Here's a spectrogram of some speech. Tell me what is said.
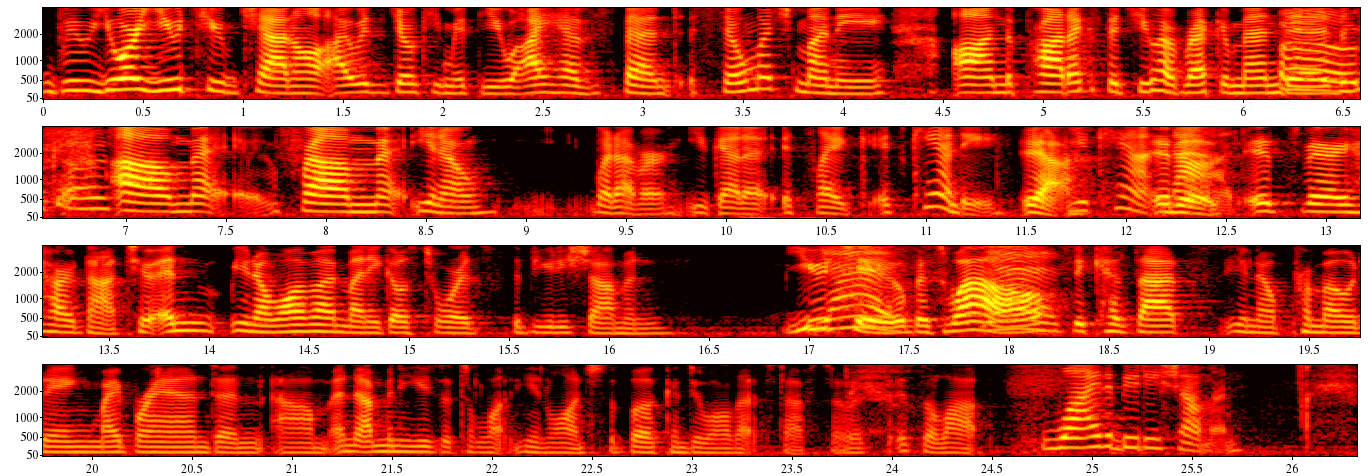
through your YouTube channel. I was joking with you. I have spent so much money on the products that you have recommended. Oh, gosh. Um, from you know, whatever you get it. It's like it's candy. Yeah, you can't. It not. is. It's very hard not to. And you know, all my money goes towards the Beauty Shaman YouTube Yes, as well yes. because that's you know promoting my brand and um, and I'm going to use it to you know launch the book and do all that stuff. So it's it's a lot. Why the beauty shaman?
